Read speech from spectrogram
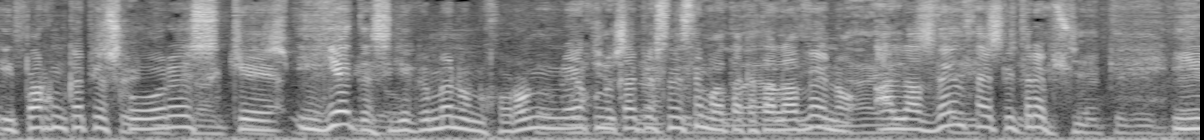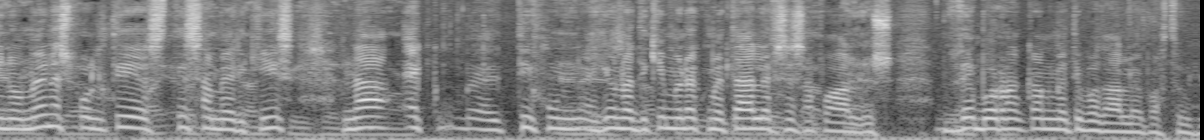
Υπάρχουν κάποιες χώρες και οι ηγέτες συγκεκριμένων χωρών έχουν κάποια συναισθήματα, καταλαβαίνω, αλλά δεν θα επιτρέψουμε οι Ηνωμένες Πολιτείες της Αμερικής να τύχουν, γίνουν αντικείμενο εκμετάλλευση από άλλους. Δεν μπορούμε να κάνουμε τίποτα άλλο από αυτού.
